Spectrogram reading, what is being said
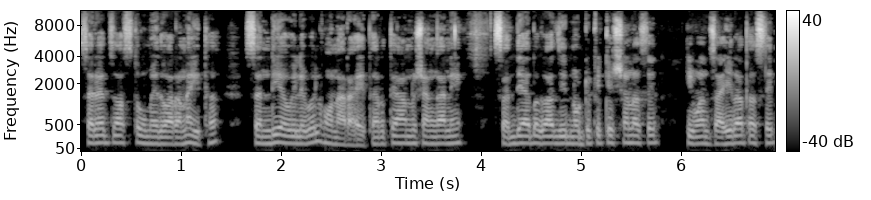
सर्वात जास्त उमेदवारांना इथं संधी अवेलेबल होणार आहे. तर त्या अनुषंगाने सध्या बघा जी नोटिफिकेशन असेल किंवा जाहिरात असेल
